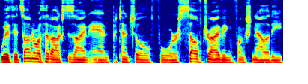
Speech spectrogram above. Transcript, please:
with its unorthodox design and potential for self driving functionality,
